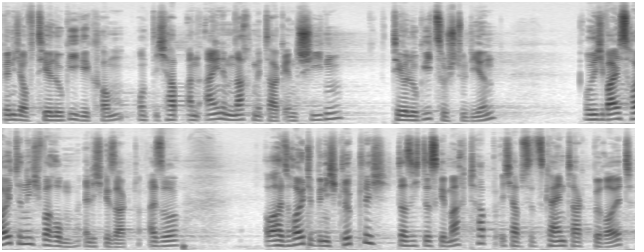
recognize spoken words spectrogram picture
bin ich auf Theologie gekommen und ich habe an einem Nachmittag entschieden, Theologie zu studieren und ich weiß heute nicht warum, ehrlich gesagt. Also, also heute bin ich glücklich, dass ich das gemacht habe. Ich habe es jetzt keinen Tag bereut.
